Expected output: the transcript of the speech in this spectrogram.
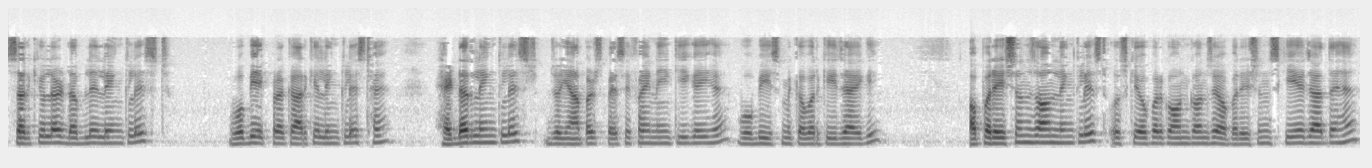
सर्कुलर डबल लिंक लिस्ट वो भी एक प्रकार की लिंक लिस्ट है। हेडर लिंक लिस्ट जो यहाँ पर स्पेसिफाई नहीं की गई है, वो भी इसमें कवर की जाएगी। ऑपरेशन ऑन लिंक लिस्ट उसके ऊपर कौन कौन से ऑपरेशन किए जाते हैं?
